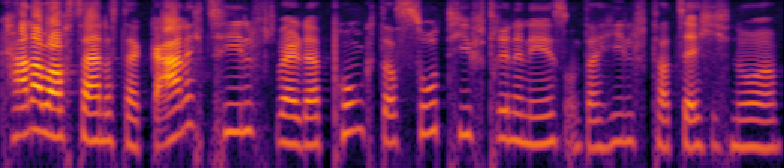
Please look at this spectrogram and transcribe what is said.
Kann aber auch sein, dass der gar nichts hilft, weil der Punkt da so tief drinnen ist und da hilft tatsächlich nur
